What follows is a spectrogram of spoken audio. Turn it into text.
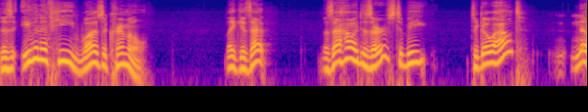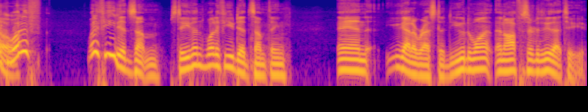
does even if he was a criminal, like, is that is that how he deserves to be to go out? No. Like, what if what if you did something, Steven? What if you did something and you got arrested? You'd want an officer to do that to you.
